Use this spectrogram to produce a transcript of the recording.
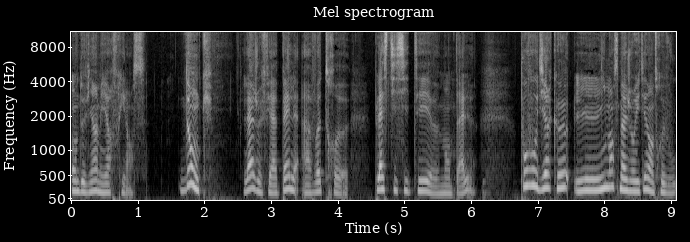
on devient meilleur freelance. Donc, là, je fais appel à votre euh, plasticité euh, mentale pour vous dire que l'immense majorité d'entre vous,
